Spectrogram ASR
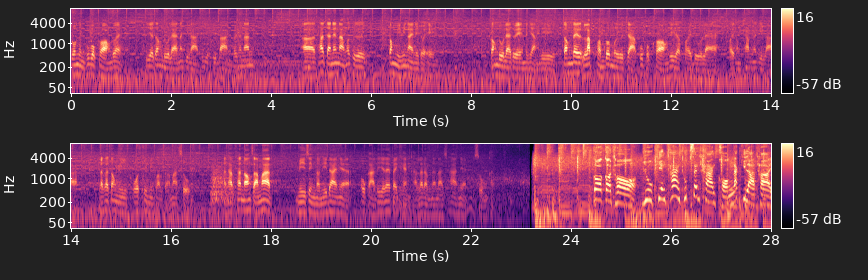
รวมถึงผู้ปกครองด้วย ที่จะต้องดูแลนักกีฬาที่อยู่ที่บ้าน เพราะฉะนั้นถ้าจะแนะนำก็คือต้องมีวินัยในตัวเอง ต้องดูแลตัวเองเป็นอย่างดี ต้องได้รับความร่วมมือจากผู้ปกครองที่จะคอยดูแลคอยทำช่ำนักกีฬา แล้วก็ต้องมีโค้ชที่มีความสามารถสูงนะครับถ้าน้องสามารถมีสิ่งเหล่านี้ได้เนี่ยโอกาสที่จะได้ไปแข่งขันระดับนานาชาติเนี่ยสูงครับกกทอยู่เคียงข้างทุกเส้นทางของนักกีฬาไทย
